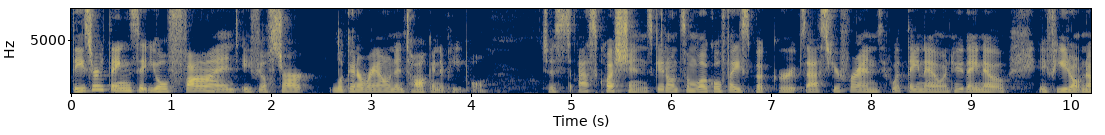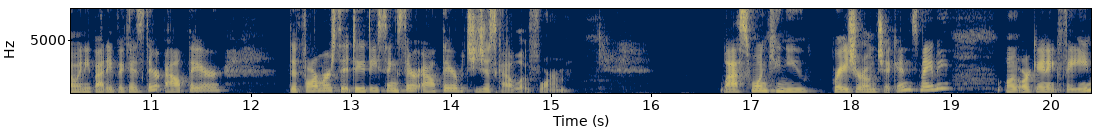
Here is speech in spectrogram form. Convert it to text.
These are things that you'll find if you'll start looking around and talking to people. Just ask questions, get on some local Facebook groups, ask your friends what they know and who they know if you don't know anybody because they're out there. The farmers that do these things, they're out there, but you just got to look for them. Last one, can you raise your own chickens maybe on organic feed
